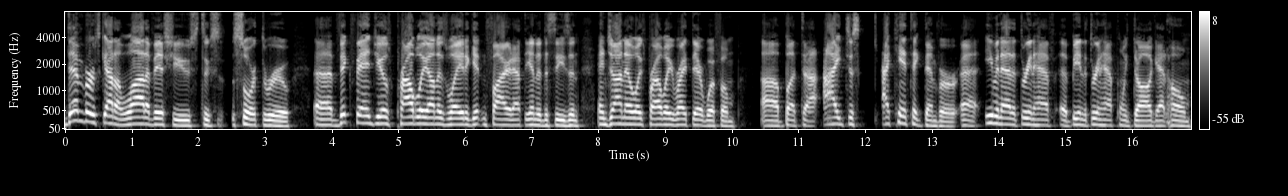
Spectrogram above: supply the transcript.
Denver's got a lot of issues to s- sort through. Uh, Vic Fangio's probably on his way to getting fired at the end of the season, and John Elway's probably right there with him. Uh, but uh, I just I can't take Denver, uh, even at a three and a half, uh, being a three and a half point dog at home.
